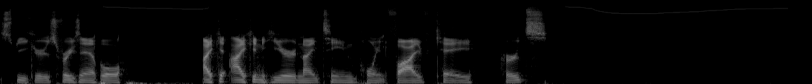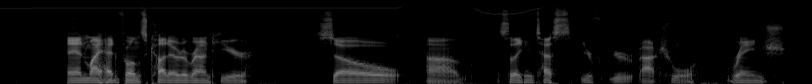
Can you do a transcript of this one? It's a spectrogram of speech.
speakers. For example, I can I can hear 19.5k hertz, and my headphones cut out around here, so um, so they can test your your actual range.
